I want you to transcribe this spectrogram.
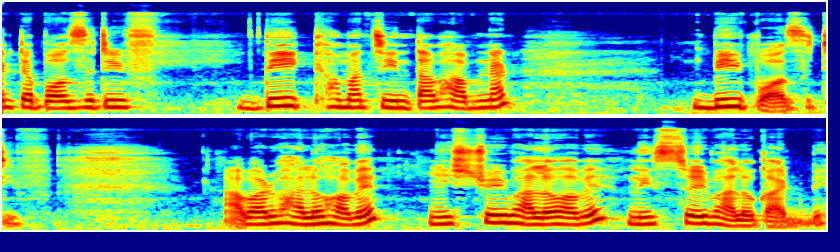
একটা পজিটিভ দিক, আমার চিন্তা ভাবনার বি পজিটিভ। আবার ভালো হবে নিশ্চয়ই ভালো হবে নিশ্চয়ই ভালো কাটবে।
